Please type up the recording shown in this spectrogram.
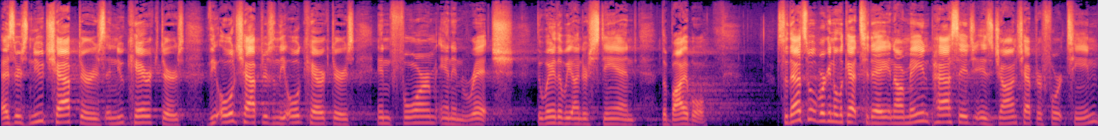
As there's new chapters and new characters, the old chapters and the old characters inform and enrich the way that we understand the Bible. So that's what we're going to look at today. And our main passage is John chapter 14.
